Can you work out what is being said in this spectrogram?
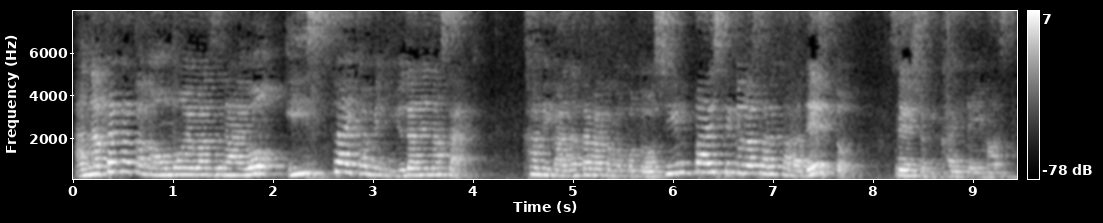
あなた方の思い煩いを一切神に委ねなさい。神があなた方のことを心配してくださるからですと聖書に書いています。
